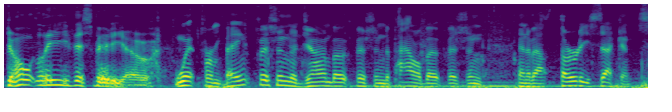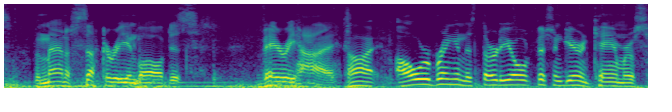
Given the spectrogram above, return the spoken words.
don't leave this video. Went from bank fishing to john boat fishing to paddle boat fishing in about 30 seconds. The amount of suckery involved is very high. All right, all we're bringing is 30 old fishing gear and cameras,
